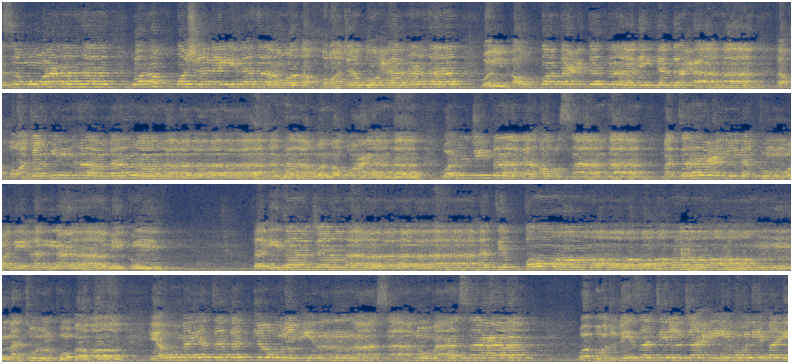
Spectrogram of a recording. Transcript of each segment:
سمكها فسواها وأغطش ليلها وأخرج ضحاها والأرض بعد ذلك دحاها أخرج منها ماءها ومرعاها والجبال أرساها متاعا لكم ولأنعامكم فإذا جاءت الكبرى. يوم يتذكر الإنسان ما سعى وبرزت الجحيم لمن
